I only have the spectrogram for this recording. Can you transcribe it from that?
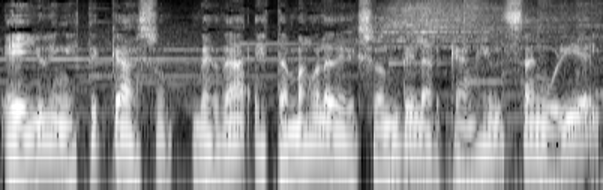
ellos en este caso, ¿verdad? Están bajo la dirección del arcángel San Uriel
